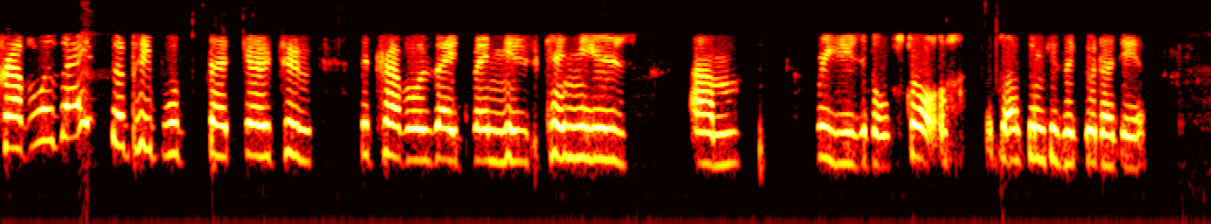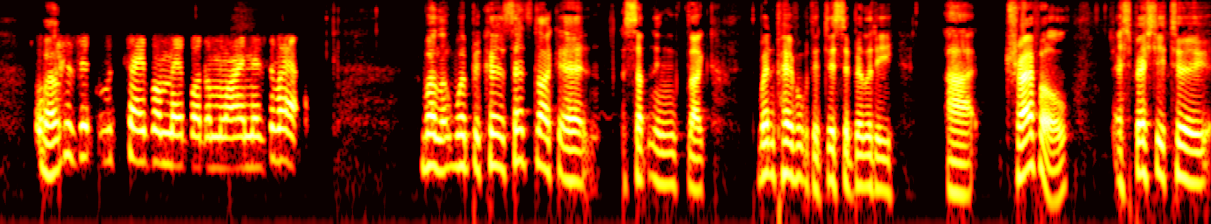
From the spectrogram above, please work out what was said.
Travelers Aid, so people that go to the Travelers Aid venues can use um, reusable straws, which I think is a good idea because it would save on their bottom line as well. Well, uh, it would because that's like a, something like when people with a disability uh, travel, especially to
